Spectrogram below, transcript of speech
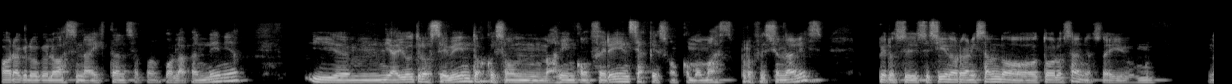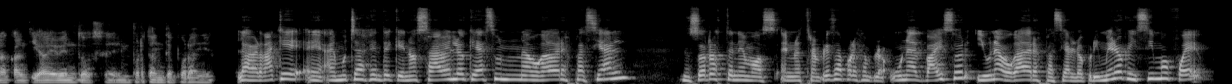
Ahora creo que lo hacen a distancia por, la pandemia. Em, y, hay otros eventos que son más bien conferencias, que son como más profesionales, pero se, se siguen organizando todos los años. Hay una cantidad de eventos eh, importante por año. La verdad que eh, hay mucha gente que no sabe lo que hace un abogado aeroespacial. Nosotros tenemos en nuestra empresa, por ejemplo, un advisor y un abogado aeroespacial. Lo primero que hicimos fue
